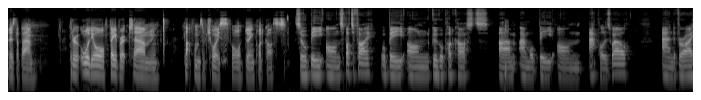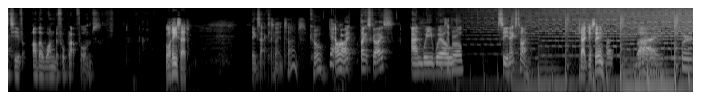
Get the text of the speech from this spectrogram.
that is the plan. Through all your favorite um, platforms of choice for doing podcasts. So we'll be on Spotify, we'll be on Google Podcasts, um, and we'll be on Apple as well, and a variety of other wonderful platforms. What he said. Exactly. Exciting times. Cool. Yeah. All right. Thanks, guys. And we will everyone. see you next time. Chat to you soon. Bye. Bye.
